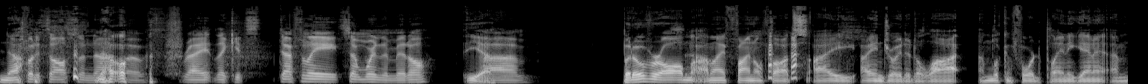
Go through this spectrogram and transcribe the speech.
No. But it's also not no. both, right? Like it's definitely somewhere in the middle. Yeah. Um, but overall, so. my, my, final thoughts, I, I enjoyed it a lot. I'm looking forward to playing again. I'm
